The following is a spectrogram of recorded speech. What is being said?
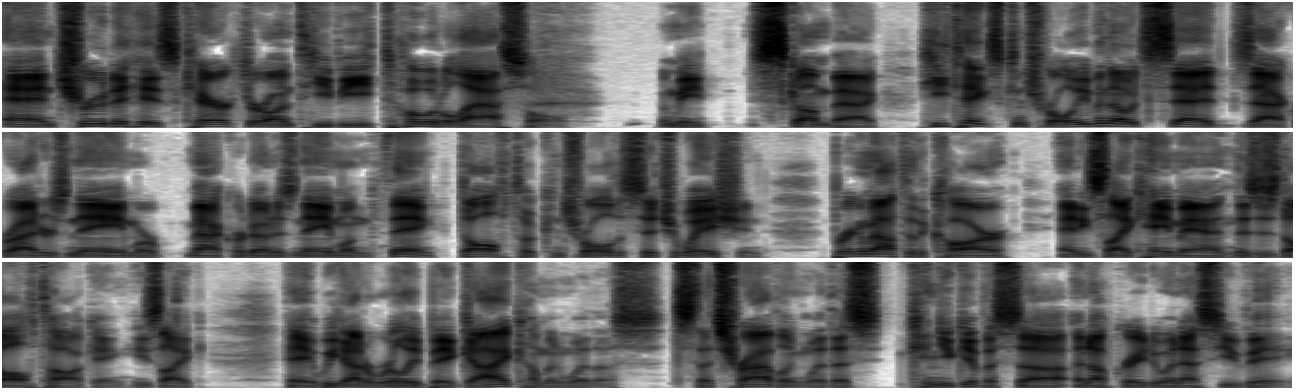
and true to his character on TV, total asshole. I mean, scumbag. He takes control, even though it said Zack Ryder's name or Matt Cardona's name on the thing. Dolph took control of the situation. Bring him out to the car, and he's like, "Hey, man, this is Dolph talking." He's like, "Hey, we got a really big guy coming with us that's traveling with us. Can you give us uh, an upgrade to an SUV?"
